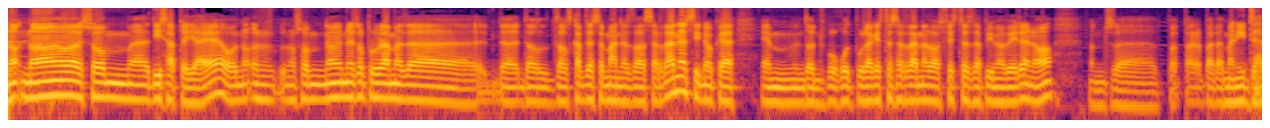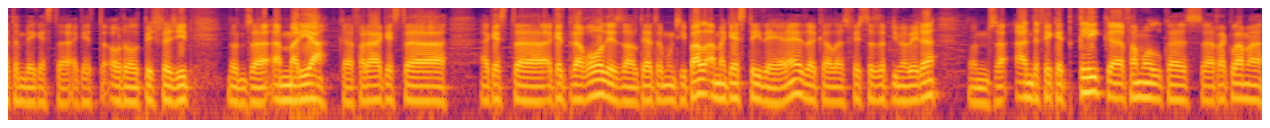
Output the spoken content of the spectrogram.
No, no som eh, dissabte ja, eh? O no, no, som, no, no és el programa de, de, del, dels caps de setmanes de les sardanes, sinó que hem doncs, volgut posar aquesta sardana de les festes de primavera, no? Doncs, eh, per, per amenitzar també aquesta, aquesta hora del peix fregit, doncs, eh, en Marià, que farà aquesta, aquesta, aquest pregó des del Teatre Municipal amb aquesta idea, eh? de que les festes de primavera doncs, han de fer aquest clic, que fa molt que es reclama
